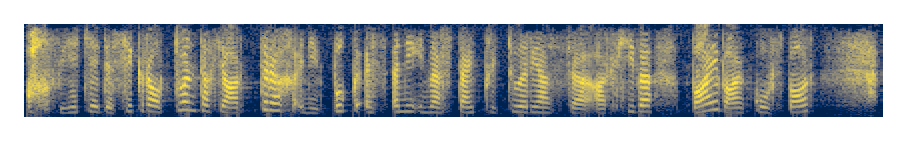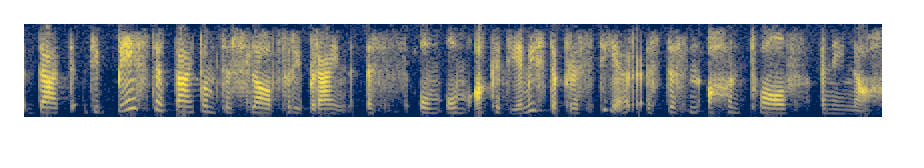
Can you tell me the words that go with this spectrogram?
ag weet jy dis seker al 20 jaar terug in die boek is in die Universiteit Pretoria se argiewe baie baie kosbaar dat die beste tyd om te slaap vir die brein is om om akademies te presteer is tussen 8 en 12 in die nag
